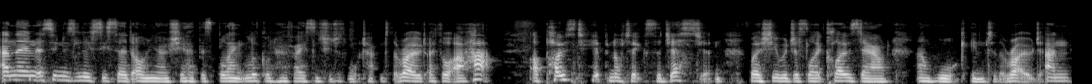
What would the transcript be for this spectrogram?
and then as soon as Lucy said, oh, you know, she had this blank look on her face and she just walked out into the road, I thought, aha, a post hypnotic suggestion where she would just like close down and walk into the road. And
